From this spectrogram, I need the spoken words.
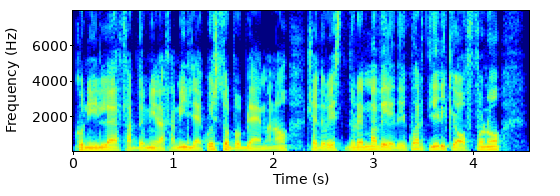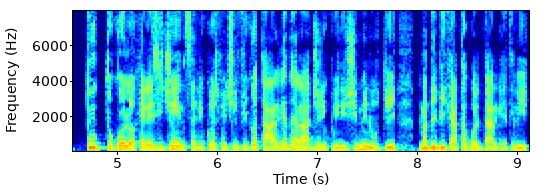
con il far dormire la famiglia, è questo il problema, no? Cioè dovremmo avere dei quartieri che offrono tutto quello che è l'esigenza di quel specifico target nel raggio di 15 minuti, ma dedicato a quel target lì.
